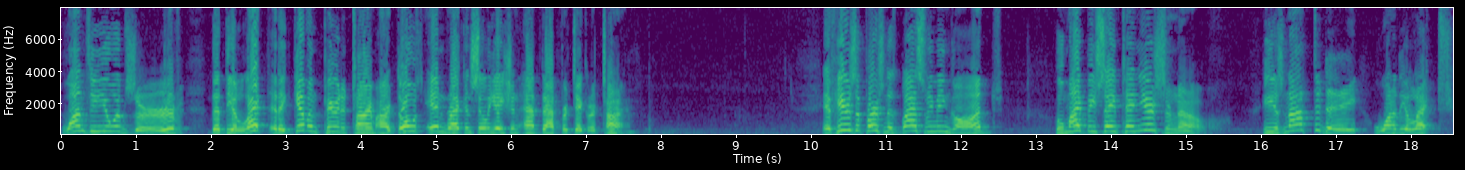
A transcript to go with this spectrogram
one thing you observe that the elect at a given period of time are those in reconciliation at that particular time. If here's a person that's blaspheming God who might be saved 10 years from now, he is not today one of the elect.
